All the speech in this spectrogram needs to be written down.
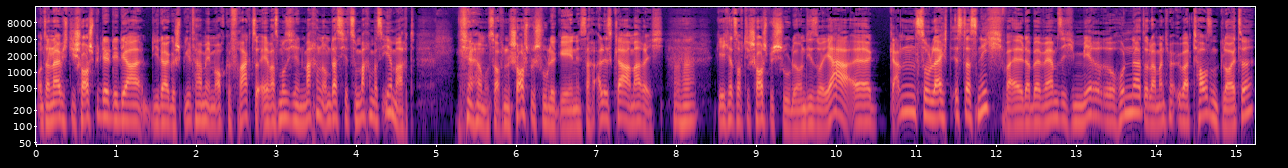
Und dann habe ich die Schauspieler, die da, die da gespielt haben, eben auch gefragt, so, ey, was muss ich denn machen, um das hier zu machen, was ihr macht? Ja, muss auf eine Schauspielschule gehen. Ich sag, alles klar, mache ich. Gehe ich jetzt auf die Schauspielschule und die so, ja, äh, ganz so leicht ist das nicht, weil da bewerben sich mehrere hundert oder manchmal über tausend Leute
